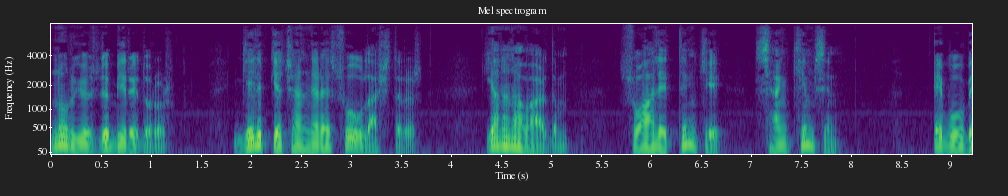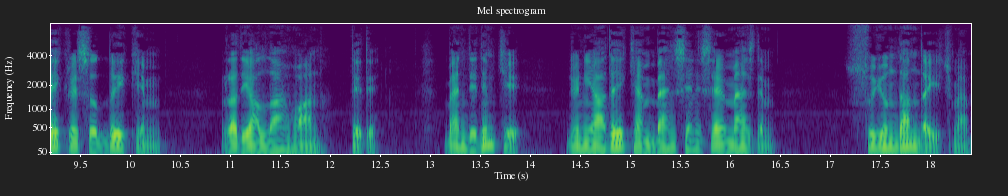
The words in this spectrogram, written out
nur yüzlü biri durur. Gelip geçenlere su ulaştırır. Yanına vardım. Sual ettim ki, sen kimsin? Ebu Bekr Sıddık'im radıyallahu an dedi. Ben dedim ki, dünyadayken ben seni sevmezdim. Suyundan da içmem.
